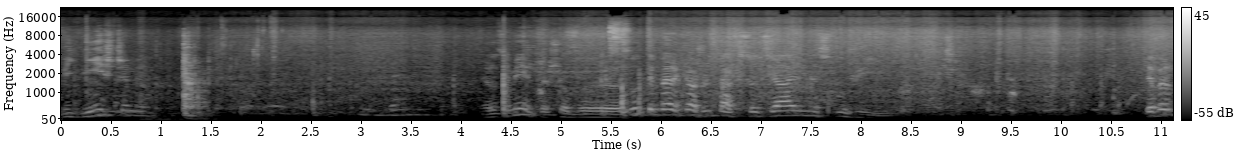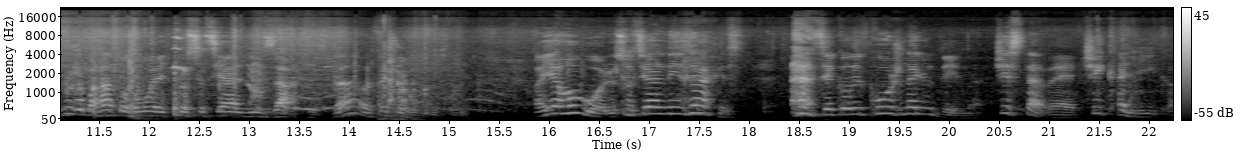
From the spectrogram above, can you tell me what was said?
бідніщими. Розумієте, щоб, е, ну тепер кажуть так, соціальне служіння. Тепер дуже багато говорять про соціальний захист. Да? От? А я говорю, соціальний захист це коли кожна людина, чи старе, чи каліка,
